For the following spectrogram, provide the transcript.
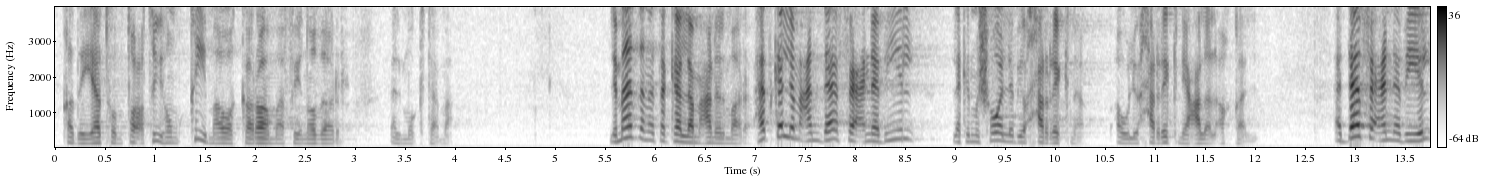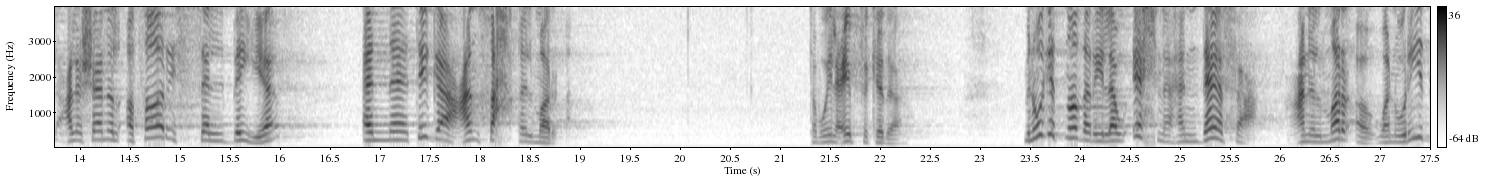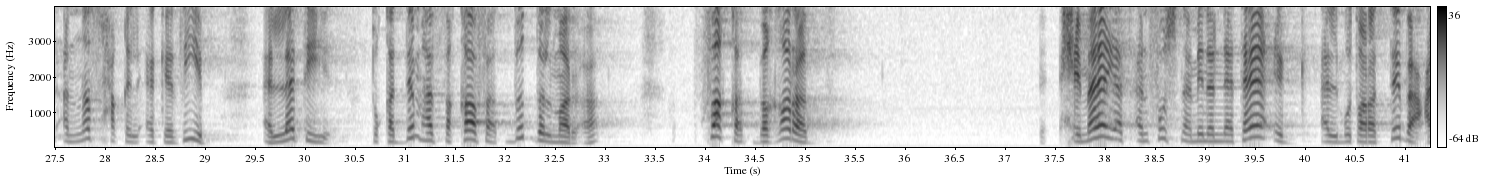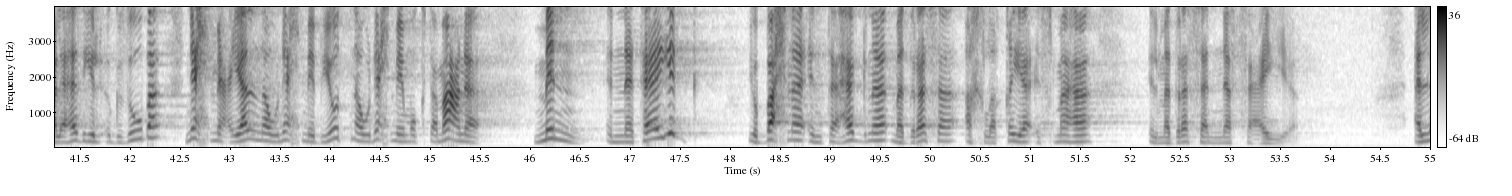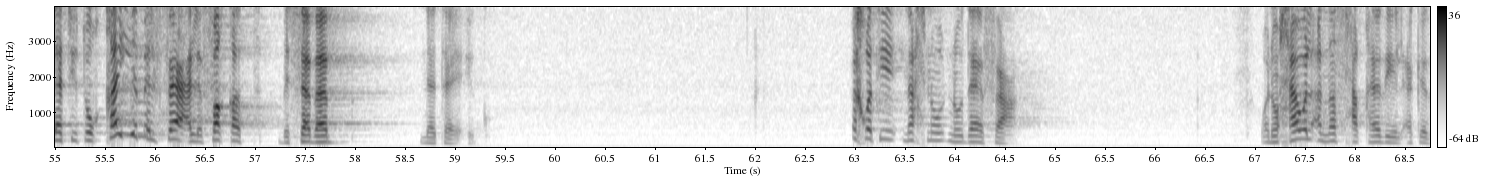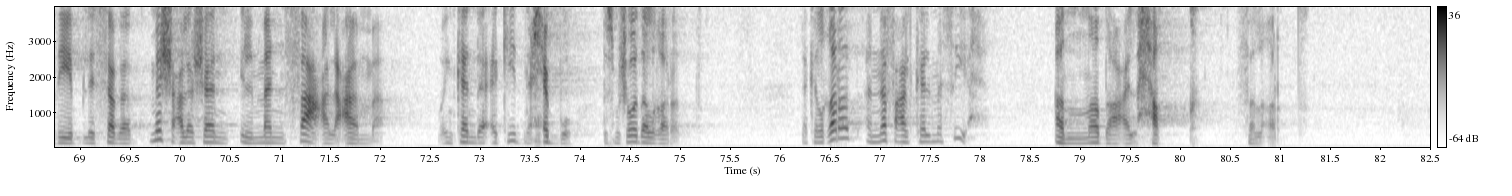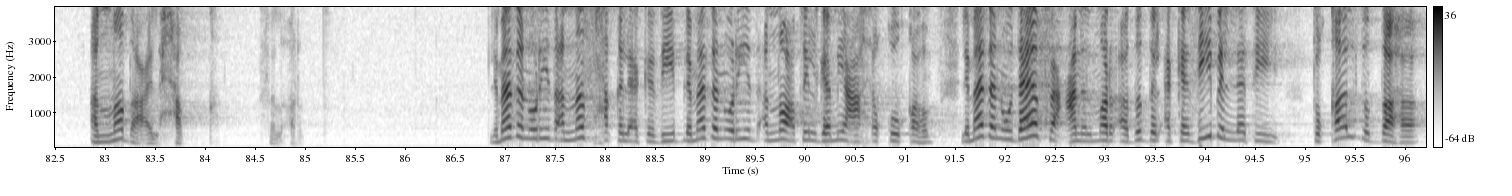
قضيتهم تعطيهم قيمة وكرامة في نظر المجتمع. لماذا نتكلم عن المرأة؟ هتكلم عن دافع نبيل لكن مش هو اللي بيحركنا أو اللي يحركني على الأقل. الدافع النبيل علشان الآثار السلبية الناتجة عن سحق المرأة. طب وايه العيب في كده؟ من وجهة نظري لو إحنا هندافع عن المرأة ونريد أن نسحق الأكاذيب التي تقدمها الثقافة ضد المرأة فقط بغرض حماية أنفسنا من النتائج المترتبة على هذه الأكذوبة نحمي عيالنا ونحمي بيوتنا ونحمي مجتمعنا من النتائج يبقى إحنا انتهجنا مدرسة أخلاقية اسمها المدرسة النفعية التي تقيم الفعل فقط بسبب نتائجه. إخوتي نحن ندافع ونحاول أن نسحق هذه الأكاذيب لسبب مش علشان المنفعة العامة وإن كان ده أكيد نحبه بس مش هو ده الغرض لكن الغرض أن نفعل كالمسيح أن نضع الحق في الأرض. أن نضع الحق في الأرض. لماذا نريد أن نسحق الأكاذيب؟ لماذا نريد أن نعطي الجميع حقوقهم؟ لماذا ندافع عن المرأة ضد الأكاذيب التي تقال ضدها؟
